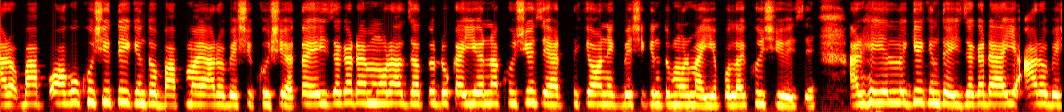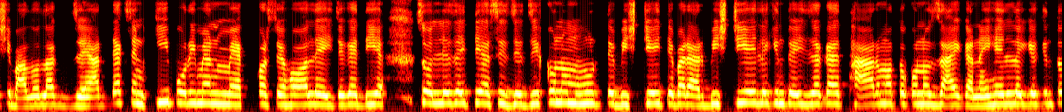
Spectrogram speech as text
আর বাপ, অগ খুশিতেই কিন্তু বাপ মায় আরও বেশি খুশি হয়। তাই এই জায়গাটায় মোরা যতটুকু ইয়ে না খুশি হয়েছে, এর থেকে অনেক বেশি কিন্তু মোর মাইয়ে পোলায় খুশি হয়েছে। আর হেয়ের লগে কিন্তু এই জায়গাটাই আরও বেশি ভালো লাগছে। আর দেখছেন কি পরিমাণ ম্যাক করছে হল এই জায়গায় দিয়ে চলে যাইতে আছে যে যে কোনো মুহূর্তে বৃষ্টি হইতে পারে। আর বৃষ্টি এলে কিন্তু এই জায়গায় থার মতো কোনো জায়গা নেই। হের লেগে কিন্তু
